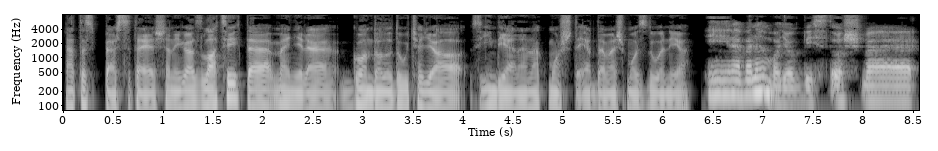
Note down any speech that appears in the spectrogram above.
Hát ez persze teljesen igaz. Laci, te mennyire gondolod úgy, hogy az Indiánának most érdemes mozdulnia? Én ebben nem vagyok biztos, mert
